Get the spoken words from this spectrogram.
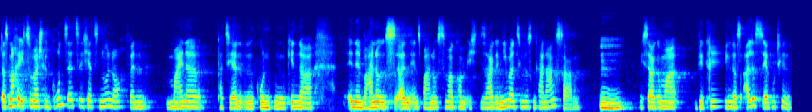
Das mache ich zum Beispiel grundsätzlich jetzt nur noch, wenn meine Patienten, Kunden, Kinder in den Behandlungs, ins Behandlungszimmer kommen. Ich sage niemals, sie müssen keine Angst haben. Mhm. Ich sage mal, wir kriegen das alles sehr gut hin.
